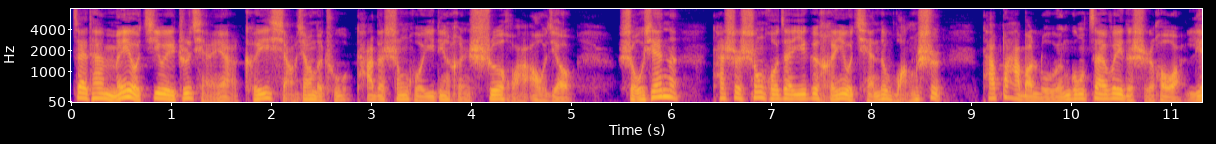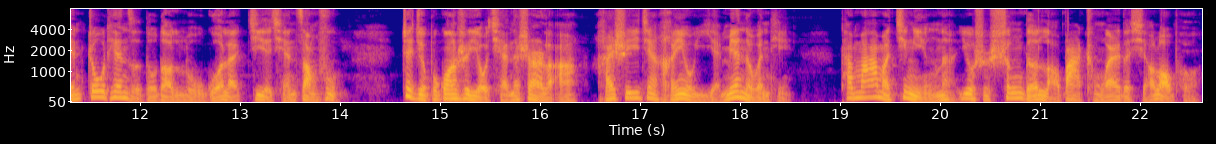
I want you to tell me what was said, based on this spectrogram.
在他没有继位之前呀，可以想象得出他的生活一定很奢华傲娇。首先呢，他是生活在一个很有钱的王室，他爸爸鲁文公在位的时候啊，连周天子都到鲁国来借钱葬父。这就不光是有钱的事儿了啊，还是一件很有颜面的问题。他妈妈静莹呢，又是生得老爸宠爱的小老婆，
